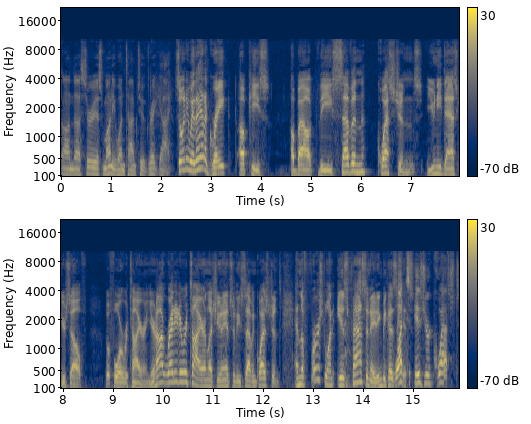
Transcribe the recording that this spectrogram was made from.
on uh, Serious Money one time too. Great guy. So anyway, they had a great uh, piece about the seven questions you need to ask yourself before retiring. You're not ready to retire unless you can answer these seven questions. And the first one is fascinating because what is your quest?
